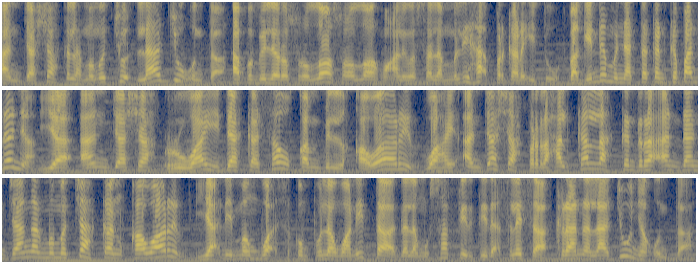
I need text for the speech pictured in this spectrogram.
Anjashah telah memecut laju unta. Apabila Rasulullah sallallahu alaihi wasallam melihat perkara itu, baginda menyatakan kepadanya, "Ya Anjashah, ruwaidaka sauqan bil qawarir." Wahai Anjashah, perlahankanlah kenderaan dan jangan memecahkan qawarir, yakni membuat sekumpulan wanita dalam musafir tidak selesa kerana lajunya unta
